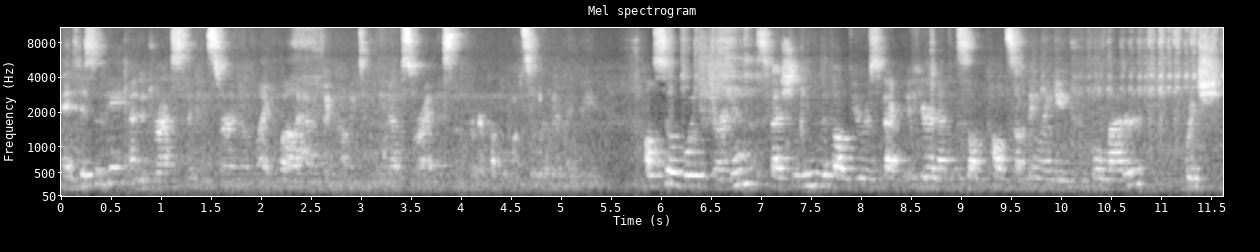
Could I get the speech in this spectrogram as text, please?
anticipate and address the concern of like, well, I haven't been coming to meetups or I missed them for a couple months or whatever it might be. Also avoid jargon, especially with all due respect, if you're an ethical called something like a Drupal ladder, which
